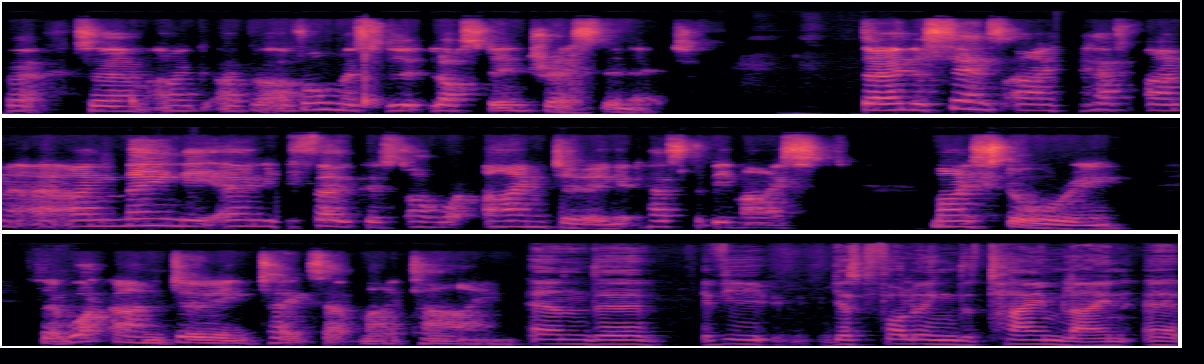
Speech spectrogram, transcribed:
But um, I, have almost lost interest in it. So in the sense, I have I'm, I'm mainly only focused on what I'm doing. It has to be my my story. So what I'm doing takes up my time. And uh, if you just following the timeline, uh,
